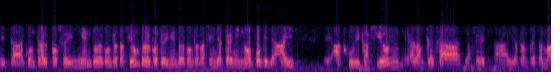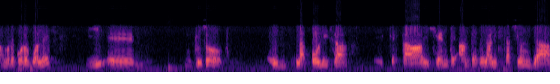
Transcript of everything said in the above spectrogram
dictada contra el procedimiento de contratación, pero el procedimiento de contratación ya terminó porque ya hay eh, adjudicación a la empresa Yacereta y otra empresa más, no recuerdo cuál es, y eh, incluso la póliza que estaba vigente antes de la licitación ya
